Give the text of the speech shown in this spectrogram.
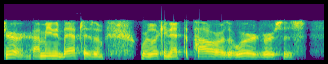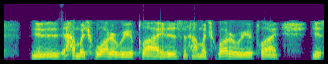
Sure. I mean, in baptism, we're looking at the power of the word versus how much water we apply. It isn't how much water we apply, it's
